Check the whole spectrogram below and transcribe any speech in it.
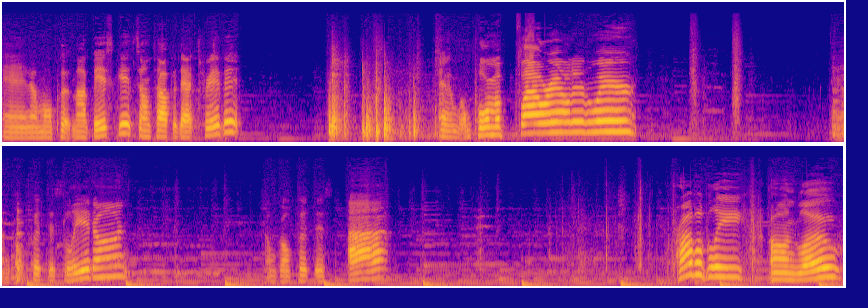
And I'm going to put my biscuits on top of that trivet. And I'm going to pour my flour out everywhere. And I'm going to put this lid on. I'm going to put this eye probably on low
